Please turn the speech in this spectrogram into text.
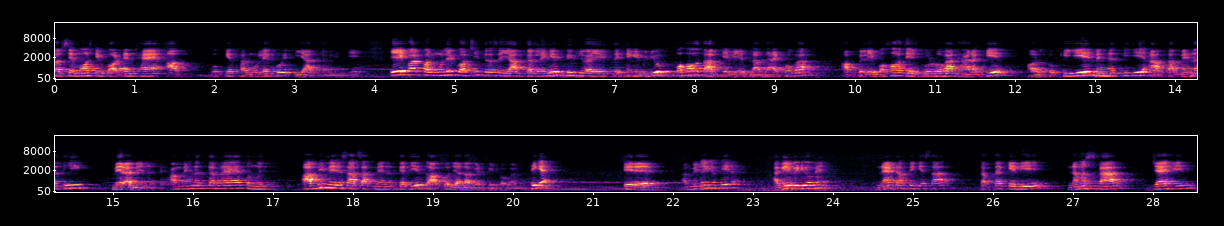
सबसे मोस्ट इंपॉर्टेंट है, आप बुक के फार्मूले को याद कर लीजिए। एक बार फार्मूले को अच्छी तरह से याद कर लेंगे, फिर जो है ये देखेंगे वीडियो बहुत आपके लिए लाभदायक होगा। आपके लिए बहुत यूजफुल होगा। ध्यान रखिए। और उसको कीजिए, मेहनत कीजिए, आपका मेहनत ही मेरा मेहनत है। हम मेहनत कर रहे हैं तो मुझे, आप भी मेरे साथ साथ मेहनत करिए तो आपको ज़्यादा बेनिफिट होगा। ठीक है? फिर, अब मिलेंगे फिर अगले वीडियो में नए टॉपिक के साथ। तब तक के लिए नमस्कार, जय हिंद,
